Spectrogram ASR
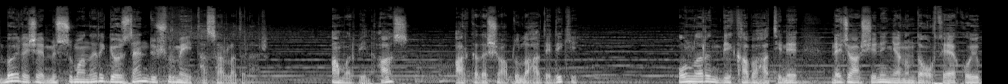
böylece Müslümanları gözden düşürmeyi tasarladılar. Amr bin As, arkadaşı Abdullah'a dedi ki, onların bir kabahatini Necaşi'nin yanında ortaya koyup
